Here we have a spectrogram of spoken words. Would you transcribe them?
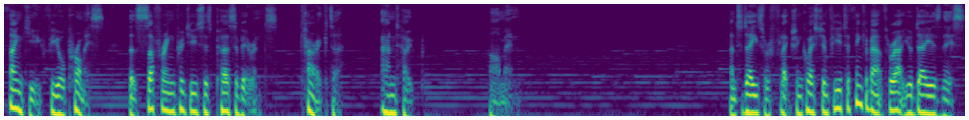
Thank you for your promise that suffering produces perseverance, character, and hope. Amen. And today's reflection question for you to think about throughout your day is this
